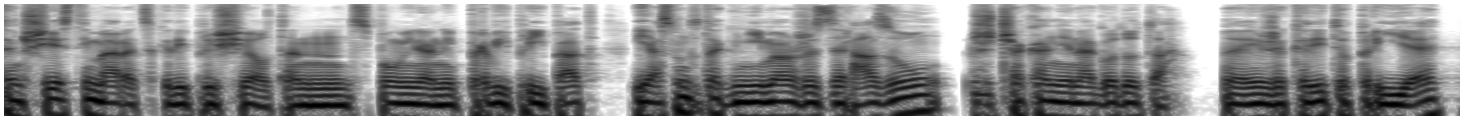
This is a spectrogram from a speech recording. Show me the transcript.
ten 6. marec, kedy prišiel ten spomínaný prvý prípad, ja som to tak vnímal, že zrazu, že čakanie na Godota, že kedy to príde,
